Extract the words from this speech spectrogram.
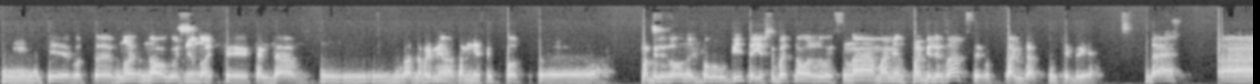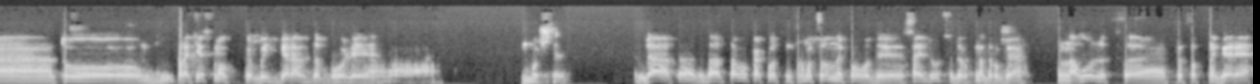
вот э, в новогоднюю ночь, э, когда одновременно там несколько сот мобилизованных было убито, если бы это наложилось на момент мобилизации, вот тогда, в сентябре, да, то протест мог быть гораздо более мощным. Да, от, от того, как вот информационные поводы сойдутся друг на друга, наложатся, то, собственно говоря,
